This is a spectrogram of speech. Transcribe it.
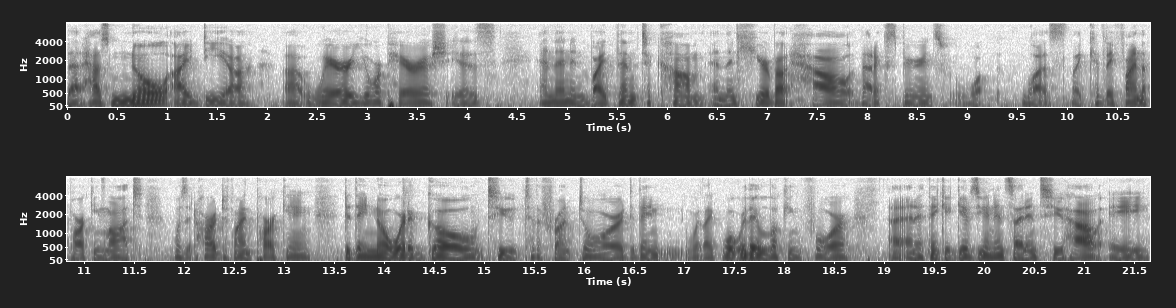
that has no idea uh, where your parish is, and then invite them to come and then hear about how that experience wa- was. Like, could they find the parking lot? Was it hard to find parking? Did they know where to go to to the front door? Did they like what were they looking for? Uh, and I think it gives you an insight into how a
